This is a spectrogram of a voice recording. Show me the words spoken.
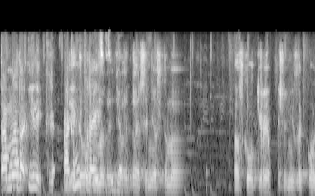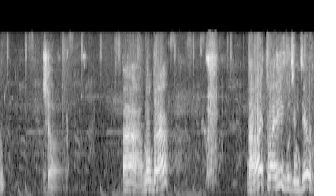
Там надо или к окну Я подойти. надо делать дальше, не останавливаться. Осколки рэп еще не закончил. А, ну да. Давай твори, будем делать.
